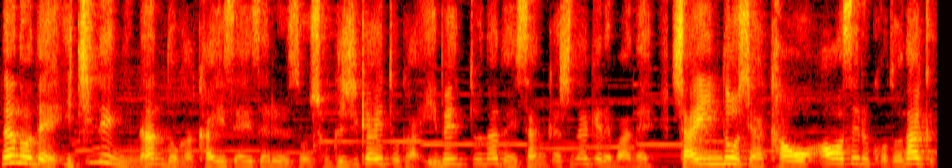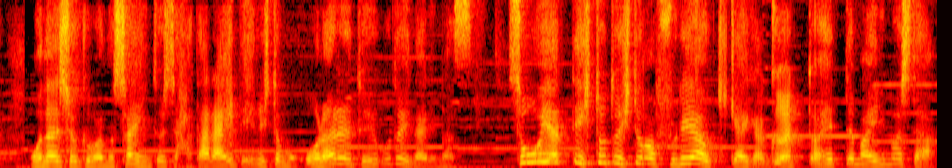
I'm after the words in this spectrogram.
なので、1年に何度か開催されるその食事会とかイベントなどに参加しなければね、社員同士が顔を合わせることなく、同じ職場の社員として働いている人もおられるということになります。そうやって人と人が触れ合う機会がぐっと減ってまいりました。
